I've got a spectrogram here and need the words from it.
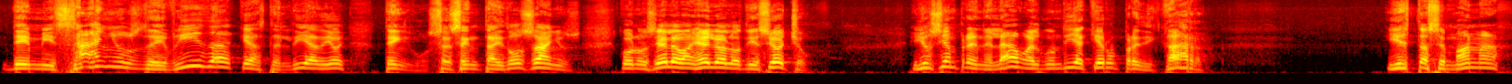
de mis años de vida que hasta el día de hoy tengo, 62 años. Conocí el Evangelio a los 18. Y yo siempre en el agua, algún día quiero predicar. Y esta semana,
